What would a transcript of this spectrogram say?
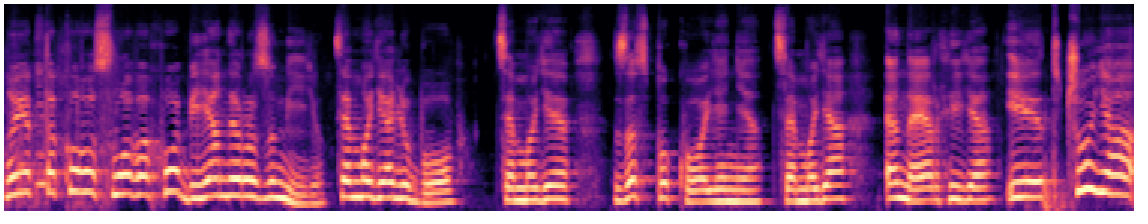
Ну, як такого слова хобі, я не розумію. Це моя любов, це моє заспокоєння, це моя енергія. І тчу я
